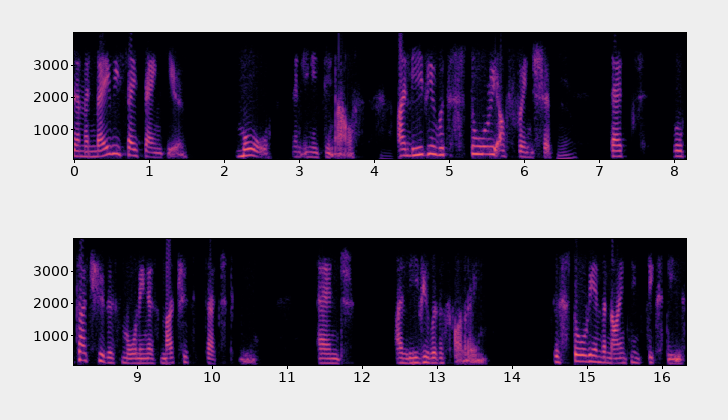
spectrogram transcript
them and may we say thank you more than anything else. Hmm. I leave you with a story of friendship Ja. that will touch you this morning as much as it touched me. And I leave you with the following. It's a story in the 1960s.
